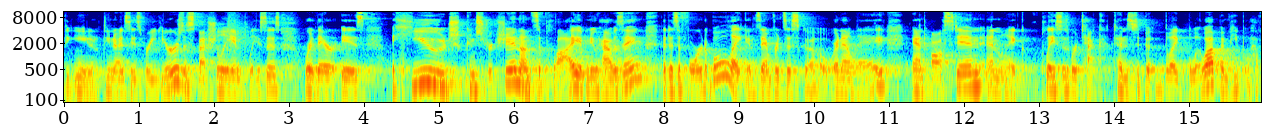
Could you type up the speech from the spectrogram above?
the, you know, the united states for years especially in places where there is a huge constriction on supply of new housing that is affordable like in san francisco or in la and austin and like places where tech tends to like blow up and people have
